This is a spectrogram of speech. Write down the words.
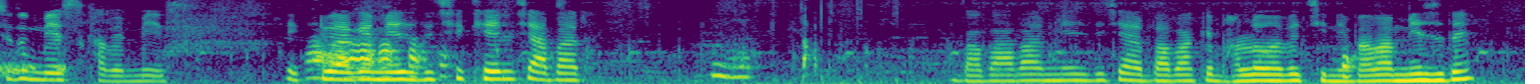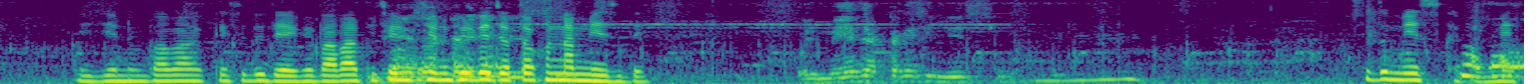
শুধু মেস খাবে, মেস। একটু আগে মেস দিচ্ছি, খেলছে আবার। বাবা আবার মেস দিচ্ছে আর বাবাকে ভালোভাবে চিনে। বাবা মেস দেয়। এই জন্য বাবাকে শুধু দেখবে বাবার পিছনে পিছনে ঘুরবে যতক্ষণ না দেয়। মেজ নিয়ে শুধু মেস খাবে মেস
